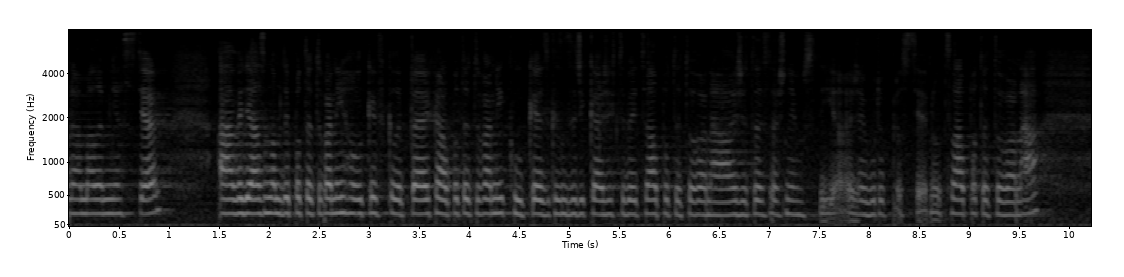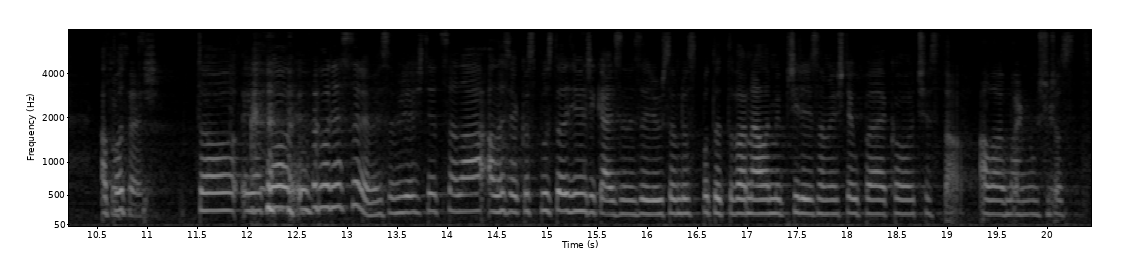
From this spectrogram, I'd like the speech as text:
na malém městě. A viděla jsem tam ty potetované holky v klipech a potetovaný kluky, vždycky jsem si říkala, že chci být celá potetovaná, že to je strašně hustý a že budu prostě jednou celá potetovaná. A to pot, seš. To jako úplně si nemyslím, že ještě celá, ale jako spousta lidí mi říká, že si myslí, že už jsem dost potetovaná, ale mi přijde, že jsem ještě úplně jako čistá, ale mám tak, už dost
